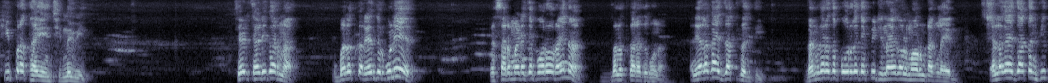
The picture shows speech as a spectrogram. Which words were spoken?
ही प्रथा आहे यांची नवीन. छेडछाडी करणार. बलात्कार यांच्यावर गुन्हे आहेत. त्या सरमाड्याच्या पोरावर आहे ना बलात्काराचा गुन्हा. आणि याला काय जात कळती धनगराचा पोरग त्या पिठी नायगाव मारून टाकला यांनी. याला काय जात फित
